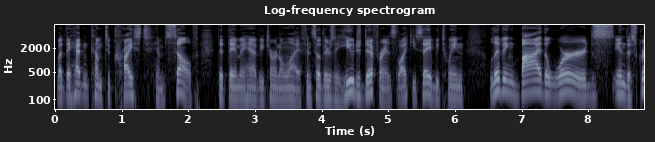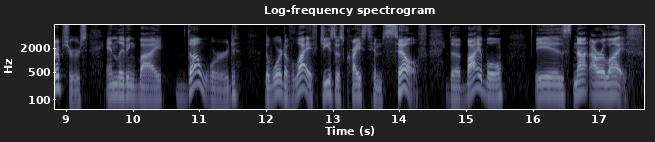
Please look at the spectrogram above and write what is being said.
but they hadn't come to Christ himself that they may have eternal life. And so there's a huge difference, like you say, between living by the words in the scriptures and living by the word the word of life, Jesus Christ himself. The Bible is not our life.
